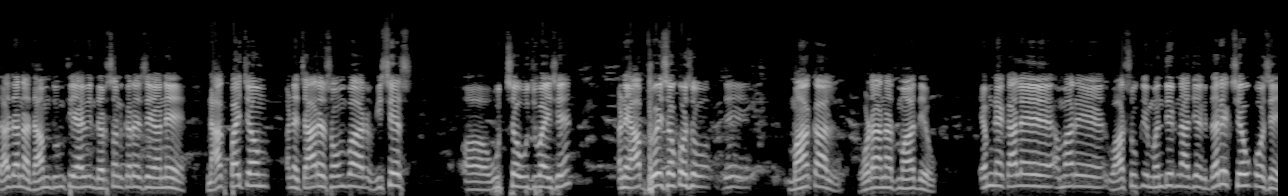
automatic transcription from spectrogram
દાદાના ધામધૂમથી આવીને દર્શન કરે છે અને નાગપાંચમ અને ચારે સોમવાર વિશેષ ઉત્સવ ઉજવાય છે. અને આપ જોઈ શકો છો જે મહાકાલ ભોળાનાથ મહાદેવ. એમને કાલે અમારે વાસુકી મંદિરના જે દરેક સેવકો છે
